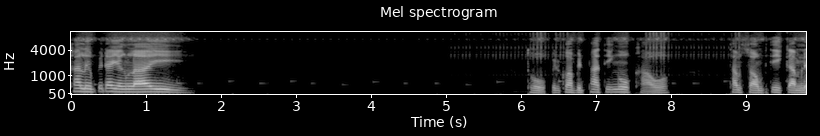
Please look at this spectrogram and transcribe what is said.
ข้าลืมไปได้อย่างไรโถเป็นความผิดพลาดที่โง่เขาทำสองพิธีกรรมใน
